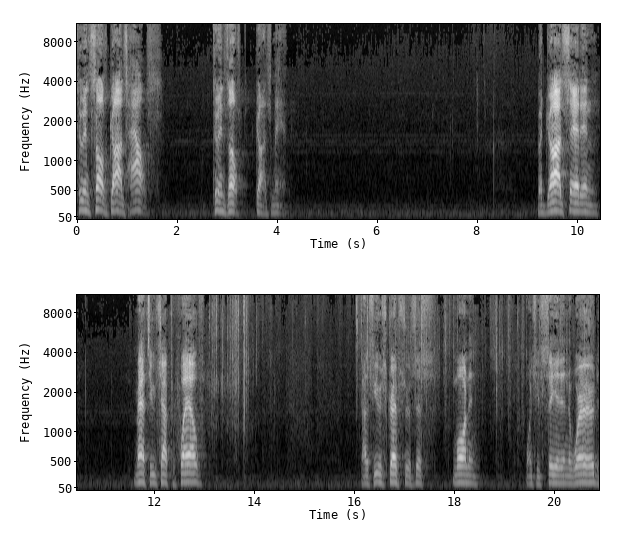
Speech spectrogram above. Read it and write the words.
to insult God's house, to insult God's man. But God said in Matthew chapter 12, got a few scriptures this morning. Once you see it in the Word.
